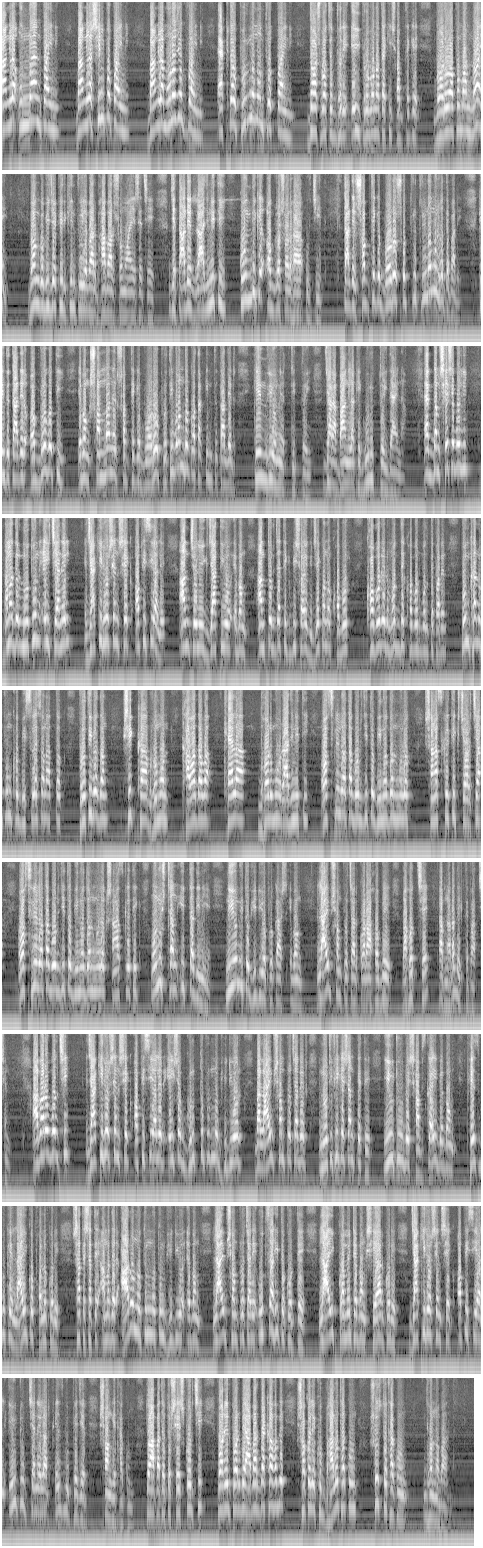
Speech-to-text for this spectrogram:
বাংলা উন্নয়ন পায়নি, বাংলা শিল্প পায়নি বাংলা মনোযোগ পায়নি একটাও পূর্ণ মন্ত্রক পায়নি দশ বছর ধরে এই প্রবণতা কি সব থেকে বড় অপমান নয়? বঙ্গ বিজেপির কিন্তু এবার ভাবার সময় এসেছে যে তাদের রাজনীতি কোন দিকে অগ্রসর হওয়া উচিত। তাদের সব থেকে বড় শত্রু তৃণমূল হতে পারে, কিন্তু তাদের অগ্রগতি এবং সম্মানের সব থেকে বড় প্রতিবন্ধকতা কিন্তু তাদের কেন্দ্রীয় নেতৃত্বই, যারা বাংলাকে গুরুত্বই দেয় না। একদম শেষে বলি, আমাদের নতুন এই চ্যানেল জাকির হোসেন শেখ অফিসিয়ালে আঞ্চলিক, জাতীয় এবং আন্তর্জাতিক বিষয়ক যে কোনো খবর, খবরের মধ্যে খবর বলতে পারেন, পুঙ্খানুপুঙ্খ বিশ্লেষণাত্মক প্রতিবেদন শিক্ষা ভ্রমণ খাওয়া দাওয়া খেলা ধর্ম, রাজনীতি, অশ্লীলতা বর্জিত বিনোদনমূলক সাংস্কৃতিক চর্চা, অশ্লীলতা বর্জিত বিনোদনমূলক সাংস্কৃতিক অনুষ্ঠান ইত্যাদি নিয়ে নিয়মিত ভিডিও প্রকাশ এবং লাইভ সম্প্রচার করা হবে বা হচ্ছে আপনারা দেখতে পাচ্ছেন। আবারও বলছি, জাকির হোসেন শেখ অফিসিয়ালের এইসব গুরুত্বপূর্ণ ভিডিওর বা লাইভ সম্প্রচারের নোটিফিকেশন পেতে ইউটিউবে সাবস্ক্রাইব এবং ফেসবুকে লাইক ও ফলো করে সাথে সাথে আমাদের আরও নতুন নতুন ভিডিও এবং লাইভ সম্প্রচারে উৎসাহিত করতে লাইক কমেন্ট এবং শেয়ার করে Zakir Hossain Sheikh official YouTube channel আর ফেসবুক পেজের সঙ্গে থাকুন। তো আপাতত শেষ করছি। পরের পর্বে আবার দেখা হবে। সকলে খুব ভালো থাকুন, সুস্থ থাকুন। ধন্যবাদ।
